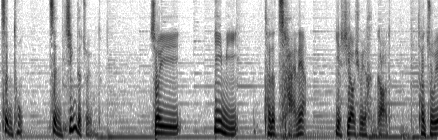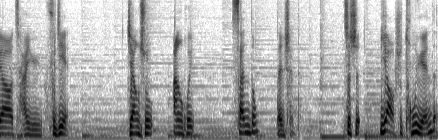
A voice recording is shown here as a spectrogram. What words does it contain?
镇痛、镇惊的作用的。所以薏米它的产量也是要求也很高的，它主要产于福建、江苏、安徽、山东等省的。这是药食同源的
